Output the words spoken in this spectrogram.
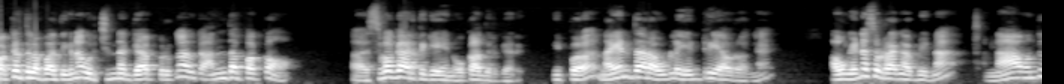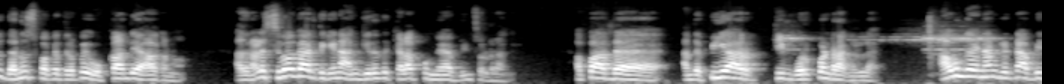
பக்கத்தில் பார்த்தீங்கன்னா ஒரு சின்ன கேப் இருக்கும். அதுக்கு அந்த பக்கம் சிவகார்த்திகேயன் உட்காந்துருக்காரு இப்போ நயன்தாரா உள்ள என்ட்ரி ஆகுறாங்க. அவங்க என்ன சொல்கிறாங்க அப்படின்னா நான் வந்து தனுஷ் பக்கத்தில் போய் உட்காந்தே ஆகணும். அதனால சிவகார்த்திகேயனை அங்கிருந்து கிளப்புங்க அப்படின்னு சொல்கிறாங்க அப்போ அந்த அந்த பிஆர் டீம் ஒர்க் பண்ணுறாங்கல்ல அவங்க என்னன்னு கேட்டால் அப்படி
